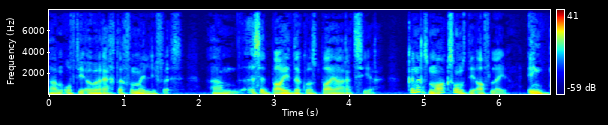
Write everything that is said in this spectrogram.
um of die ouer regtig vir my lief is. Um is dit baie dikwels baie hartseer. Kinders maak soms die afleiding en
